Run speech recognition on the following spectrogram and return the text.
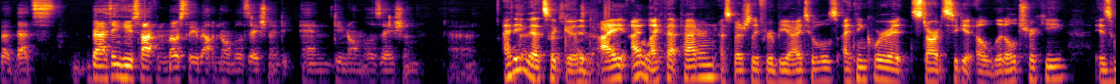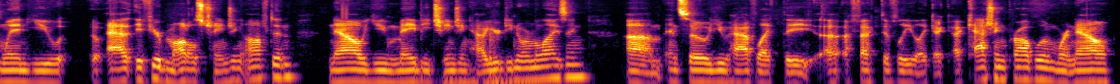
But that's. But I think he was talking mostly about normalization and, de- and denormalization. Uh, I think that's a good. I, I like that pattern, especially for BI tools. I think where it starts to get a little tricky is when you, if your model's changing often, now you may be changing how you're denormalizing. Um, and so you have like the uh, effectively like a, a, caching problem where now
